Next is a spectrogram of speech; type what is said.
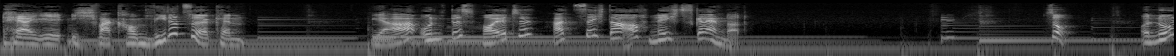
herrje, ich war kaum wiederzuerkennen. Ja, und bis heute hat sich da auch nichts geändert. So, und nun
